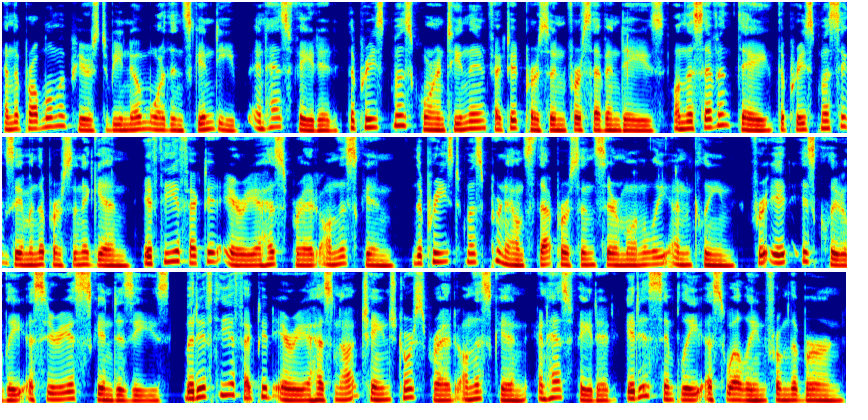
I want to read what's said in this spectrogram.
and the problem appears to be no more than skin deep and has faded, the priest priest must quarantine the infected person for seven days. On the seventh day, the priest must examine the person again. If the affected area has spread on the skin, the priest must pronounce that person ceremonially unclean, for it is clearly a serious skin disease. But if the affected area has not changed or spread on the skin and has faded, it is simply a swelling from the burn.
